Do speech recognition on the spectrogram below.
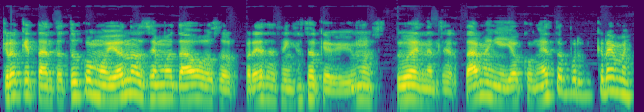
creo que tanto tú como yo nos hemos dado sorpresas en esto que vivimos, tú en el certamen y yo con esto, porque créeme,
